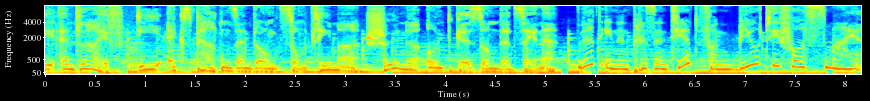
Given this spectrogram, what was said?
Beauty and Life, die Expertensendung zum Thema schöne und gesunde Zähne. Wird Ihnen präsentiert von Beautiful Smile,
